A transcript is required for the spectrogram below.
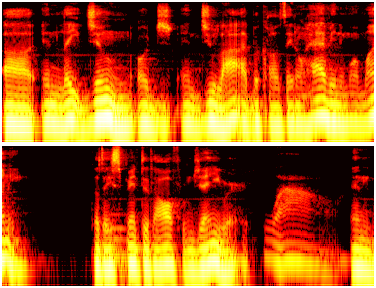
uh, in late June or in July because they don't have any more money because they spent it all from January. wow. And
